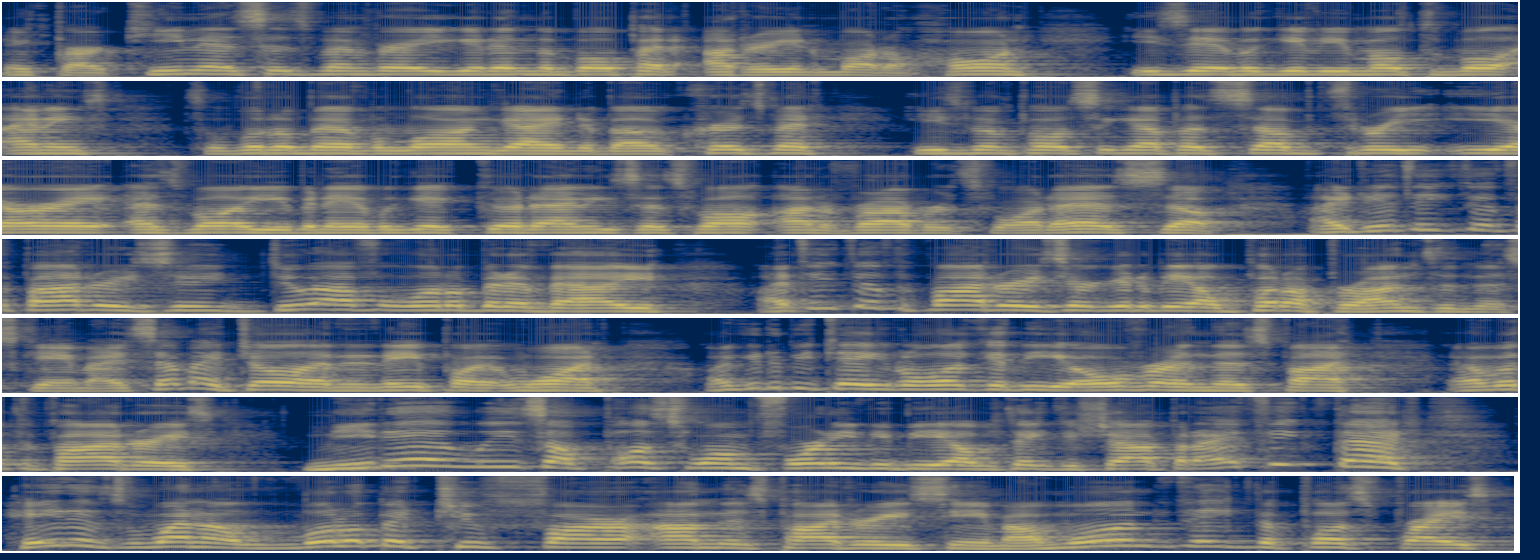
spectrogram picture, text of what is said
Nick Martinez has been very good in the bullpen. Adrian Morejon, he's able to give you multiple innings. It's a little bit of a long guy. Nabil Crismatt, he's been posting up a sub 3 ERA as well. You've been able to get good innings as well out of Robert Suarez. So I do think that the Padres do have a little bit of value. I think that that the Padres are going to be able to put up runs in this game. I set my total at an 8.1. I'm going to be taking a look at the over in this spot. And with the Padres, need at least a plus 140 to be able to take the shot. But I think that Hayden's went a little bit too far on this Padres team. I'm willing to take the plus price.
